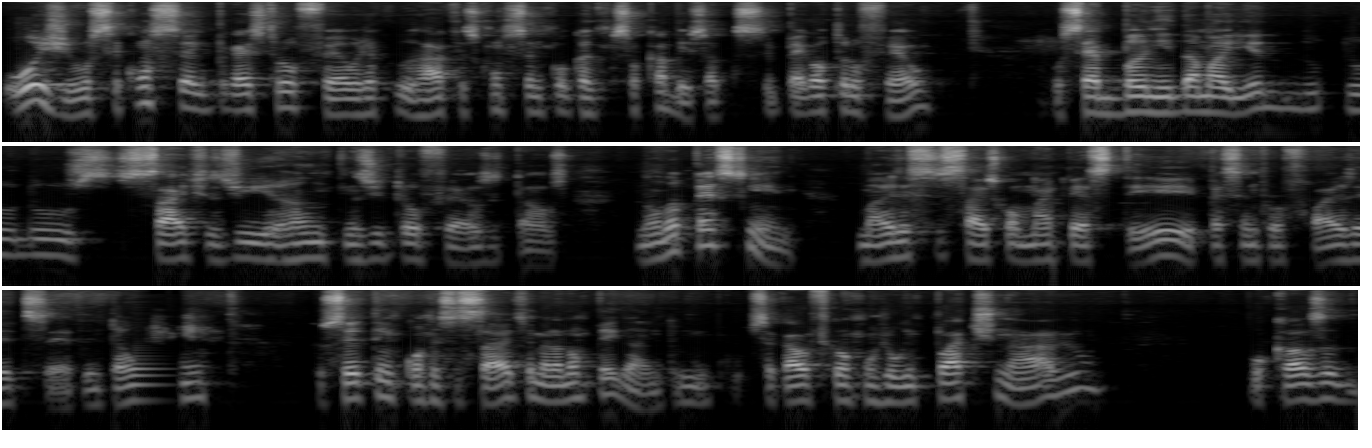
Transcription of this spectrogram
Hoje você consegue pegar esse troféu, já que os hackers conseguem colocar na sua cabeça. Só que você pega o troféu, você é banido da maioria do- do- dos sites de rankings de troféus e tal. Não da PSN, mas esses sites como MyPST, PSN Profiles, etc. Então, se você tem conta nesses sites, é melhor não pegar. Então, você acaba ficando com um jogo implatinável por causa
